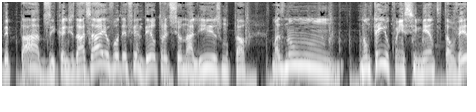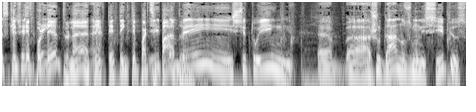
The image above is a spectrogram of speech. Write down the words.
deputados e candidatos, ah, eu vou defender o tradicionalismo tal. Mas não não tem o conhecimento talvez que tem a gente que ter por tem. dentro, né? É. Tem, que ter, tem que ter participado. E também instituir, eh, ajudar nos municípios,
